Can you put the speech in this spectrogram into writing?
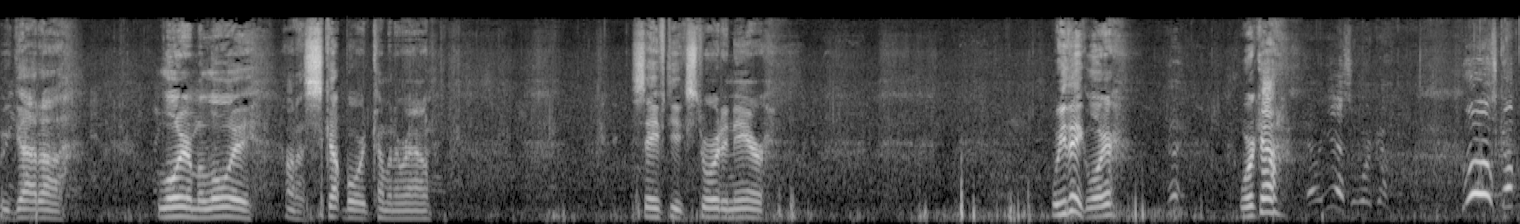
We got uh, Lawyer Milloy on a Skupboard coming around. Safety extraordinaire. What do you think, Lawyer? Good. Workout? Hell yes, a workout. Woo, scut!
